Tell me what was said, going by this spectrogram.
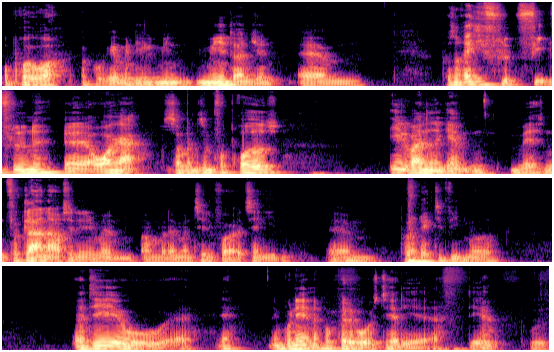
og prøver at gå igennem en lille mini-dungeon. Øhm, på sådan en rigtig fly, fin flydende øh, overgang, som man ligesom får prøvet hele vejen ned igennem den, med sådan en forklarende afsnit imellem, om hvordan man tilføjer ting i den, øhm, på en rigtig fin måde. Og det er jo øh, ja, imponerende på pædagogisk, det her det er, det er ude.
